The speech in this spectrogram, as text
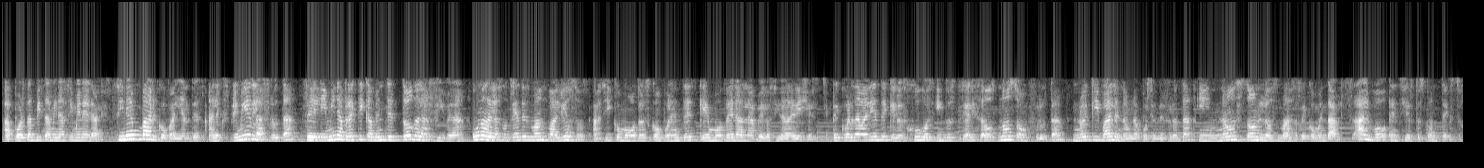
aportan vitaminas y minerales. Sin embargo, valientes, al exprimir la fruta se elimina prácticamente toda la fibra, uno de los nutrientes más valiosos, así como otros componentes que moderan la velocidad de digestión. Recuerda, valiente, que los jugos industrializados no son fruta, no equivalen a una porción de fruta y no son los más recomendables, salvo en ciertos contextos,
